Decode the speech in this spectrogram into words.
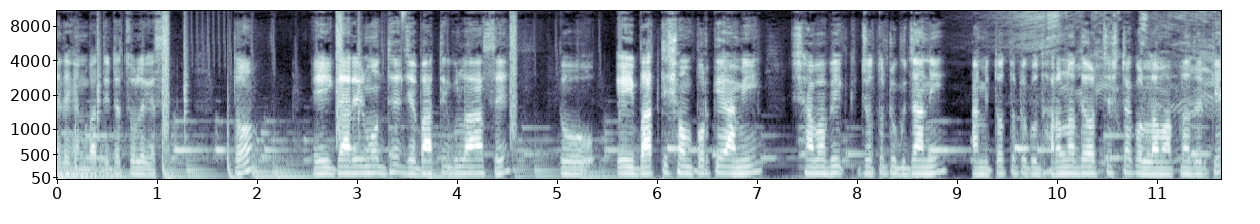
এই দেখেন, বাতিটা চলে গেছে। তো এই গাড়ির মধ্যে যে বাতিগুলো আছে, তো এই বাতি সম্পর্কে আমি স্বাভাবিক যতটুকু জানি, আমি ততটুকু ধারণা দেওয়ার চেষ্টা করলাম আপনাদেরকে।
